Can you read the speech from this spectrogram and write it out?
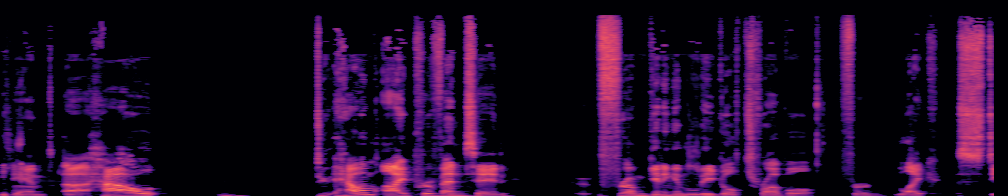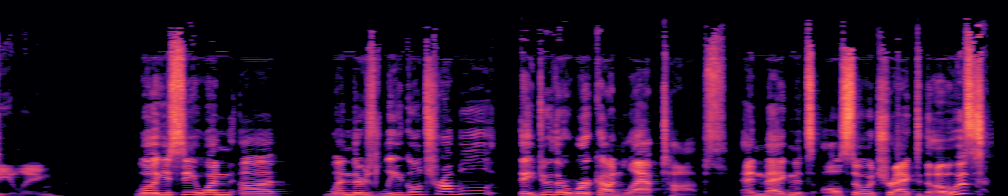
Yeah. And uh, how do how am I prevented from getting in legal trouble for like stealing? Well, you see, when uh when there's legal trouble, they do their work on laptops, and magnets also attract those.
